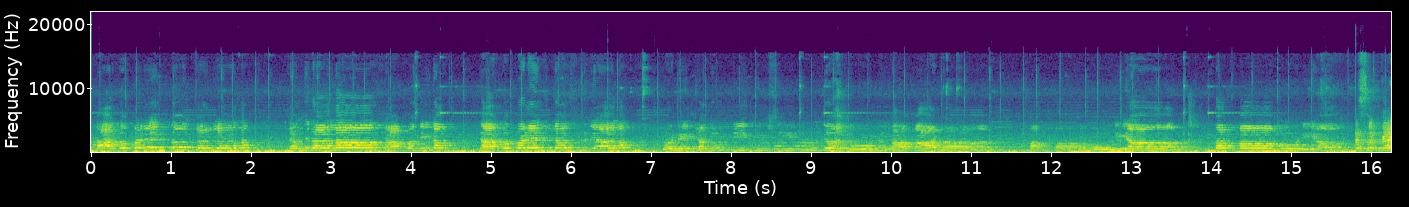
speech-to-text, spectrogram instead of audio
नागपर्यंत सूर्याला चंद्राला शाप दिला नागपर्यंत सूर्याला गणेश चतुर्थी दिवशी तुझं तोंडला पाहणार बाप्पा मोर्या बाप्पा मोर्या सगळे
